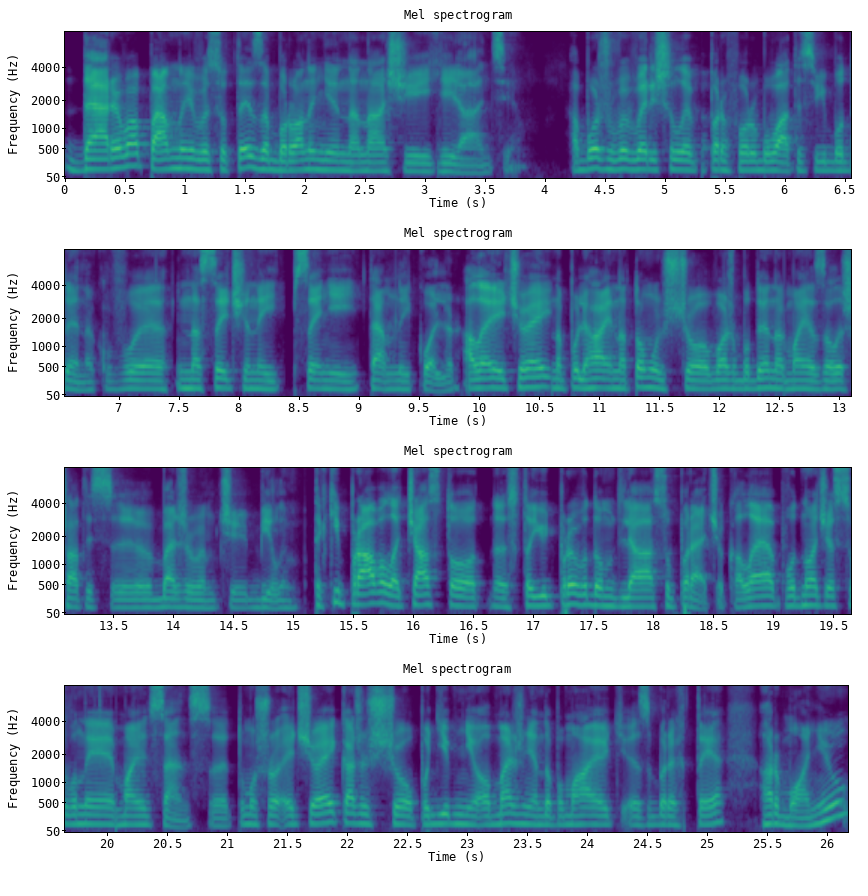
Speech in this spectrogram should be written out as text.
дерева певної висоти заборонені на нашій ділянці. Або ж ви вирішили перефарбувати свій будинок в насичений синій темний колір. Але HOA наполягає на тому, що ваш будинок має залишатись е, бежевим чи білим. Такі правила часто е, стають приводом для суперечок, але водночас вони мають сенс, е, тому що HOA каже, що подібні обмеження допомагають зберегти гармонію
